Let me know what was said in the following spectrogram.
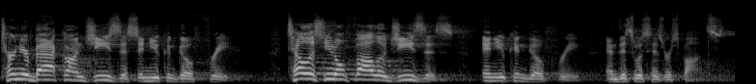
Turn your back on Jesus, and you can go free. Tell us you don't follow Jesus, and you can go free. And this was his response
